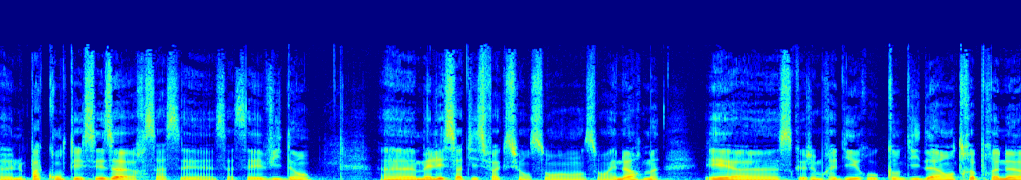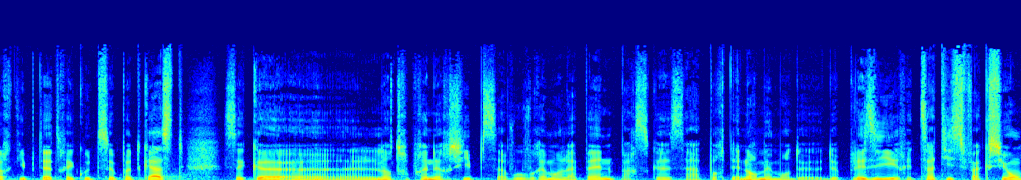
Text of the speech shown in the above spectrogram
euh, ne pas compter ses heures, ça c'est évident. Euh, mais les satisfactions sont, énormes. Et euh, ce que j'aimerais dire aux candidats entrepreneurs qui peut-être écoutent ce podcast, c'est que euh, l'entrepreneurship, ça vaut vraiment la peine parce que ça apporte énormément de, plaisir et de satisfaction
